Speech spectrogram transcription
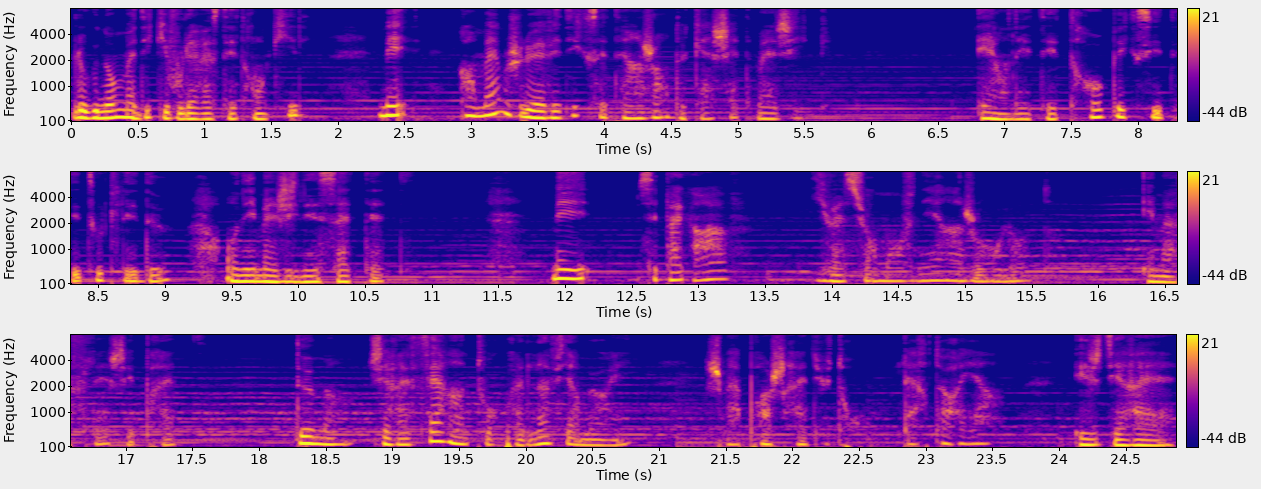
le gnome m'a dit qu'il voulait rester tranquille. Mais quand même, je lui avais dit que c'était un genre de cachette magique. Et on était trop excités toutes les deux. On imaginait sa tête. Mais c'est pas grave, il va sûrement venir un jour ou l'autre. Et ma flèche est prête. Demain, j'irai faire un tour près de l'infirmerie, je m'approcherai du trou, l'air de rien, et je dirai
